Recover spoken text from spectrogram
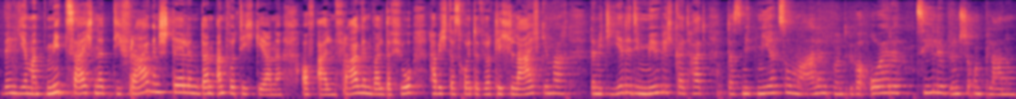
wenn jemand mitzeichnet, die Fragen stellen, dann antworte ich gerne auf allen Fragen, weil dafür habe ich das heute wirklich live gemacht, damit jeder die Möglichkeit hat, das mit mir zu malen und über eure Ziele, Wünsche und Planung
